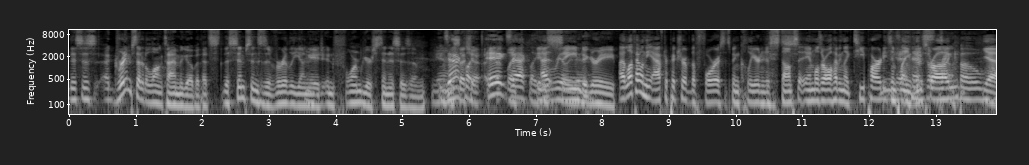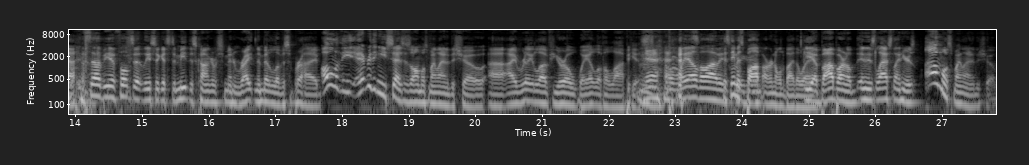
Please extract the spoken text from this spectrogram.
This is uh, Grimm said it a long time ago, but that's The Simpsons at a really young age informed your cynicism to Exactly. such a, Exactly. like, It really insane degree. I love how in the after picture of the forest, it's been cleared and just stumps. The animals are all having like tea parties and playing There's leapfrog. rainbow. Yeah. it's so beautiful So Lisa gets to meet this congressman right in the middle of his bribe. All of the everything he says is almost my line of the show. Uh, I really love "You're a whale of a lobbyist." Yeah. a whale of a lobbyist His name is Bob good. Arnold, by the way. yeah. Bob Arnold, and his last line here is almost my line of the show.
